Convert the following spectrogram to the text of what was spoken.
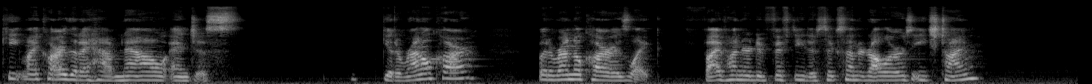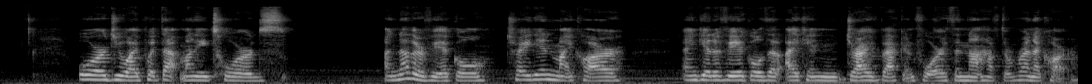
keep my car that I have now and just get a rental car. But a rental car is like 550 to 600 dollars each time or do I put that money towards another vehicle, trade in my car, and get a vehicle that I can drive back and forth and not have to rent a car?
